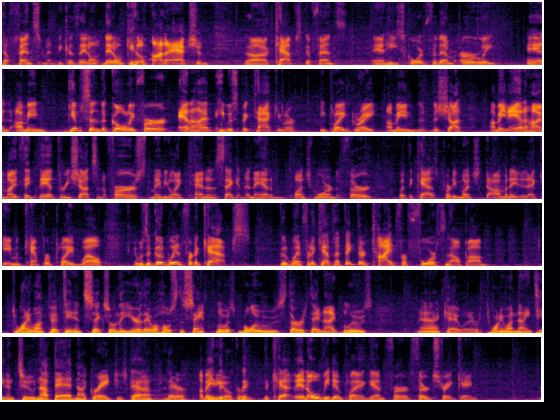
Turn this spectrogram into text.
defensemen because they don't they don't get a lot of action. Uh, Caps defense, and he scored for them early. And I mean Gibson, the goalie for Anaheim, he was spectacular. He played great. I mean the, the shot. I mean Anaheim, I think they had three shots in the first, maybe like ten in the second, then they had a bunch more in the third but the Caps pretty much dominated that game, and Kuemper played well. It was a good win for the Caps. Good win for the Caps. I think they're tied for fourth now, Bob. 21 15 and 6 on the year. They will host the St. Louis Blues Thursday night Blues. Eh, Okay, whatever. 21 19 and 2. Not bad, not great. Just kind of there. I mean, the, mediocre. the, the Cap and Ovi didn't play again for third straight game,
